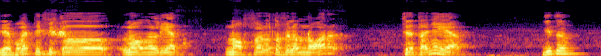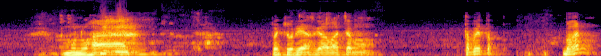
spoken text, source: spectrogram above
Ya pokoknya tipikal lo ngelihat novel atau film noir ceritanya ya gitu. Pembunuhan, pencurian segala macam. Tapi tep- bahkan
